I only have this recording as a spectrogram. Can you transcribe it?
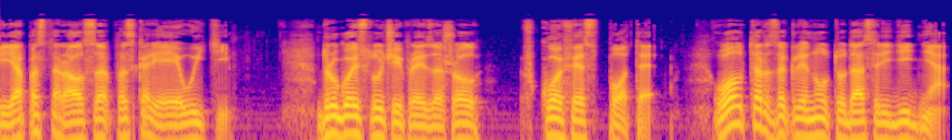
и я постарался поскорее уйти. Другой случай произошел в кофе-споте. Уолтер заглянул туда среди дня.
